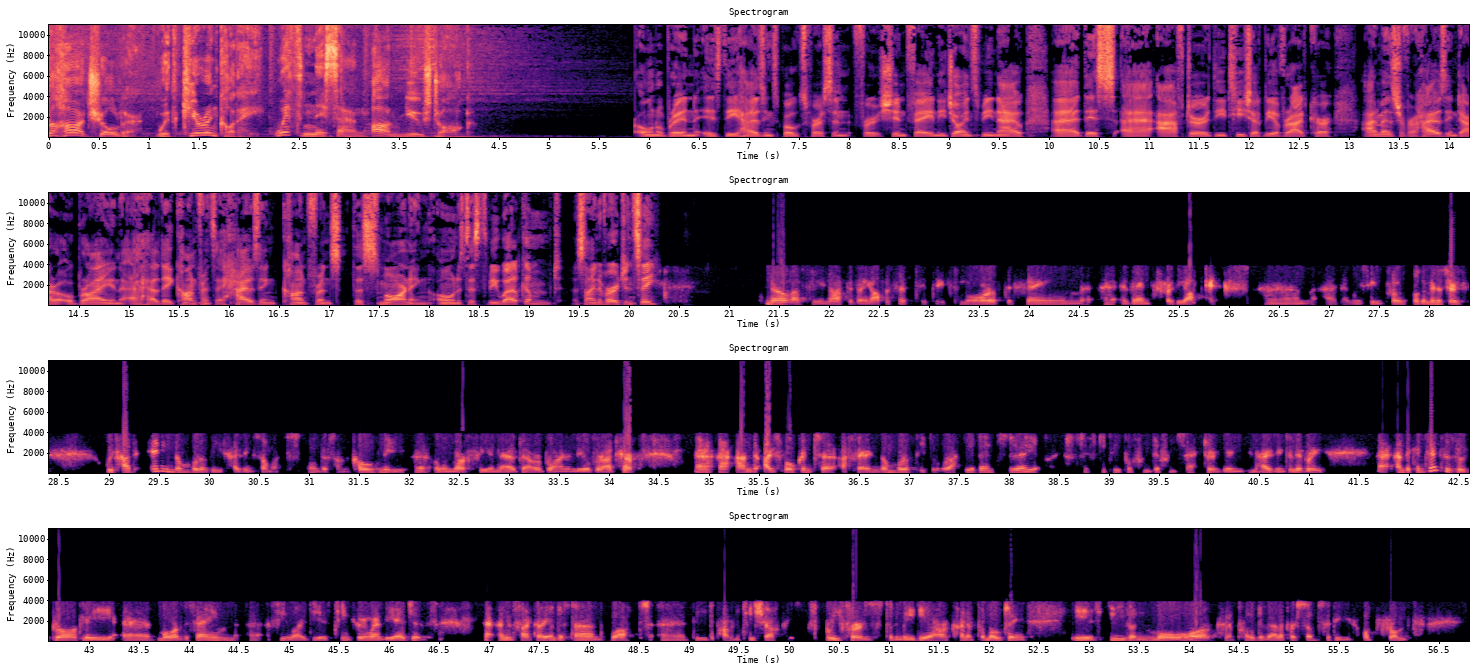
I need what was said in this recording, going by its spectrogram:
The Hard Shoulder with Kieran Cuddihy with Nissan. on News Talk. Eoin Ó Broin is the housing spokesperson for Sinn Féin. He joins me now. Uh, this uh, after the Taoiseach Leo Varadkar and Minister for Housing Darragh O'Brien uh, held a conference, a housing conference this morning. Owen, is this to be welcomed? A sign of urgency? No, absolutely not. The very opposite. It, it's more of the same uh, events for the optics um, uh, that we've seen from other ministers. We've had any number of these housing summits under Sam Coveney, uh, Eoghan Murphy, and now Darragh O'Brien and Leo Varadkar. Uh, and I've spoken to a fair number of people who were at the event today, about 50 people from different sectors in, in housing delivery. Uh, and the consensus was broadly uh, more of the same, uh, a few ideas tinkering around the edges. Uh, and in fact, I understand what uh, the Department of Taoiseach briefers to the media are kind of promoting is even more kind of pro-developer subsidies up front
